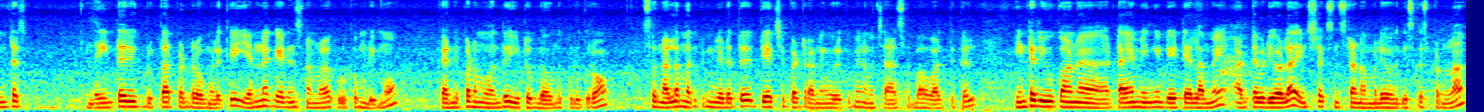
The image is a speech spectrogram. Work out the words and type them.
இன்டர் இந்த இன்டர்வியூ ப்ரிப்பேர் பண்ணுறவங்களுக்கு என்ன கைடன்ஸ் நம்மளால் கொடுக்க முடியுமோ கண்டிப்பாக நம்ம வந்து யூடியூப்பில் வந்து கொடுக்குறோம். ஸோ நல்ல மதிப்பெண்கள் எடுத்து தேர்ச்சி பெற்ற அனைவருக்குமே நம்ம சேனல் சபா வாழ்த்துக்கள். இன்டர்வியூக்கான டைமிங்கு டேட் எல்லாமே அடுத்த வீடியோவில் இன்ஸ்ட்ரக்ஷன்ஸில் நம்மளே வந்து டிஸ்கஸ் பண்ணலாம்.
